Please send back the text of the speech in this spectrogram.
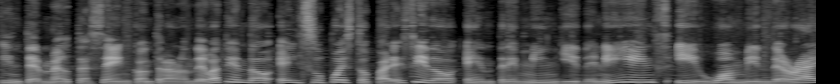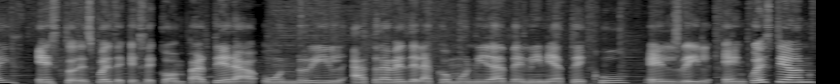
Internautas se encontraron debatiendo el supuesto parecido entre Mingy de Niggins y Wonbin de Rice, esto después de que se compartiera un reel a través de la comunidad de línea TQ. El reel en cuestión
